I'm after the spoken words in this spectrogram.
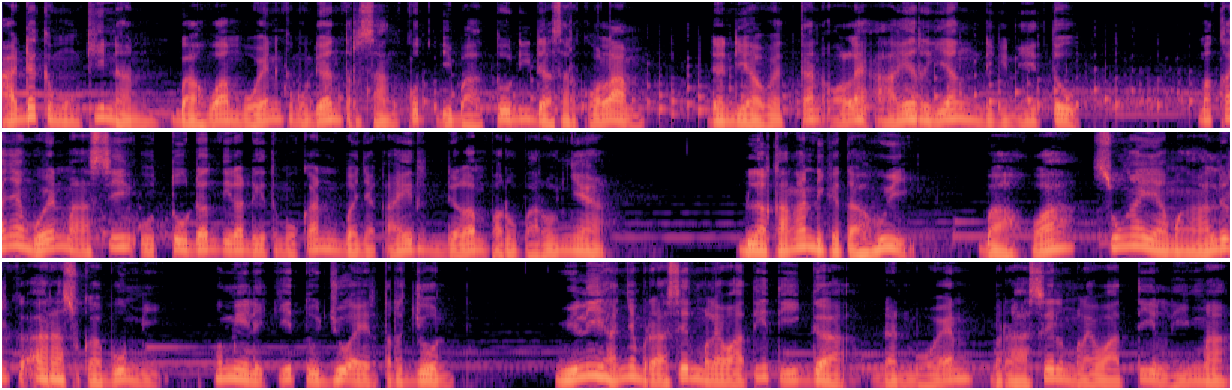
Ada kemungkinan bahwa Mbuen kemudian tersangkut di batu di dasar kolam dan diawetkan oleh air yang dingin itu. Makanya Mbuen masih utuh dan tidak ditemukan banyak air di dalam paru-parunya. Belakangan diketahui bahwa sungai yang mengalir ke arah Sukabumi memiliki tujuh air terjun. Willy hanya berhasil melewati tiga dan Boen berhasil melewati lima.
